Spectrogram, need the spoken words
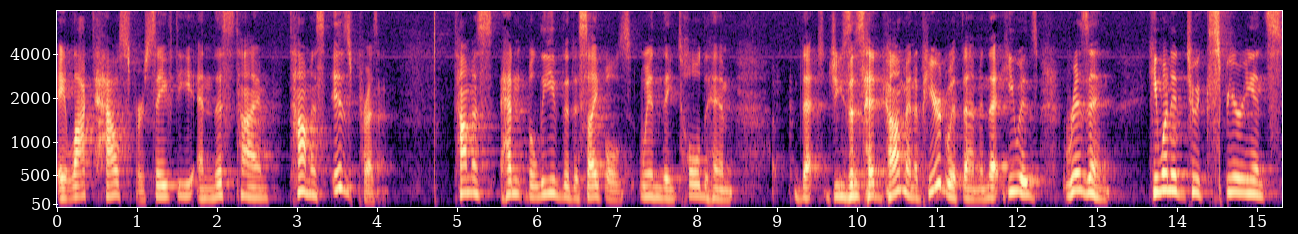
a locked house for safety, and this time Thomas is present. Thomas hadn't believed the disciples when they told him that Jesus had come and appeared with them and that he was risen. He wanted to experience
